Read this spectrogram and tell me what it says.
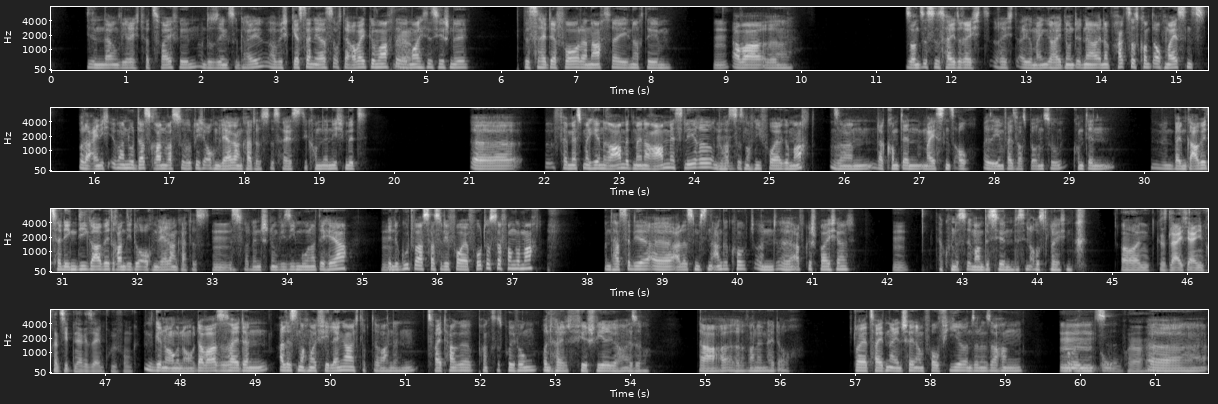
die sind da irgendwie recht verzweifeln und du denkst so, geil, habe ich gestern erst auf der Arbeit gemacht, äh, Ja. mache ich das hier schnell. Das ist halt der Vor- oder Nachteil, je nachdem. Mhm. Aber äh, sonst ist es halt recht, recht allgemein gehalten. Und in der, in der Praxis kommt auch meistens oder eigentlich immer nur das ran, was du wirklich auch im Lehrgang hattest. Das heißt, die kommen dann nicht mit äh, vermess mal hier einen Rahmen mit meiner Rahmenmesslehre und du Mhm. hast das noch nie vorher gemacht, sondern da kommt dann meistens auch, also jedenfalls was bei uns so, kommt dann beim Gabel zerlegen die Gabel dran, die du auch im Lehrgang hattest. Mhm. Das war dann schon irgendwie sieben Monate her. Mhm. Wenn du gut warst, hast du dir vorher Fotos davon gemacht und hast du dir äh, alles ein bisschen angeguckt und äh, abgespeichert. Mhm. Da konntest du immer ein bisschen, ein bisschen ausgleichen. Und das gleiche eigentlich im Prinzip in der Gesellenprüfung. Genau, genau. Da war es halt dann alles nochmal viel länger. Ich glaube, da waren dann zwei Tage Praxisprüfung und halt viel schwieriger. Also da äh, waren dann halt auch Steuerzeiten einstellen am V4 und so eine Sachen. Und, oh, Äh,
